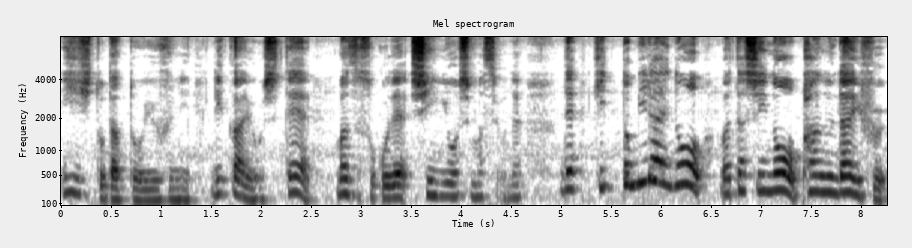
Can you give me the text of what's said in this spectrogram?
いい人だというふうに理解をしてまずそこで信用しますよね。できっと未来の私のパンライフ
